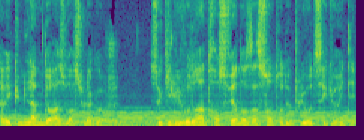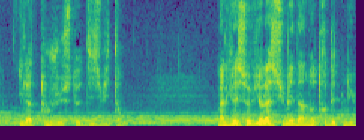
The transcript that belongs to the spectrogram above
avec une lame de rasoir sous la gorge, ce qui lui vaudra un transfert dans un centre de plus haute sécurité. Il a tout juste 18 ans. Malgré ce viol assumé d'un autre détenu,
